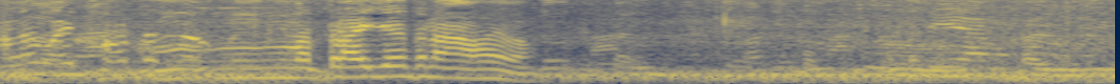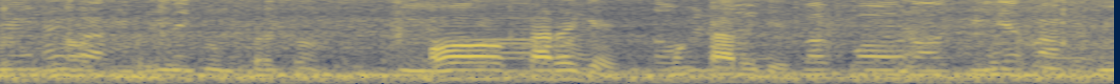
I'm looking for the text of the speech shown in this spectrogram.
ឥឡូវឲ្យថតទៅមមន្ត្រីយើងទៅណាហើយបងសៀងបាទអូការិគេបងការិគេបងបងឲ្យជាបាទគឺ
